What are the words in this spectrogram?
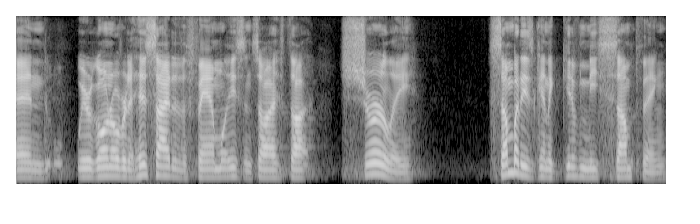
and we were going over to his side of the families, and so I thought, surely somebody's going to give me something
